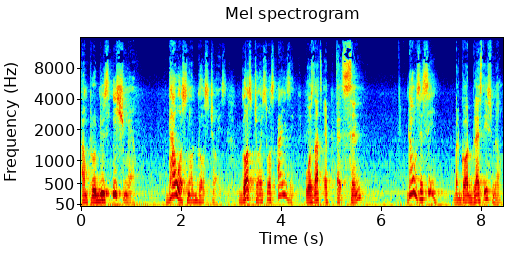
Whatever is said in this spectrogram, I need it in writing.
and produced Ishmael. That was not God's choice. God's choice was Isaac. Was that a, a sin? That was a sin. But God blessed Ishmael.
